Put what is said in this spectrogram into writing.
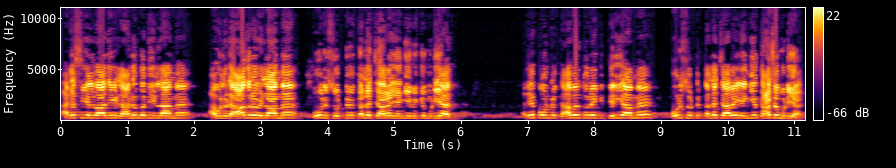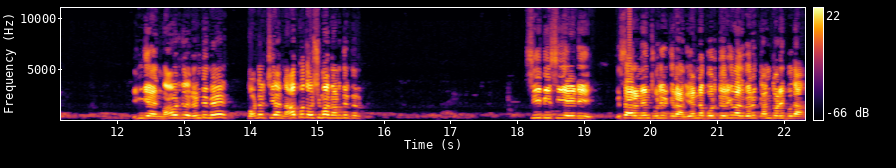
அரசியல்வாதிகள் அனுமதி இல்லாம அவங்களோட ஆதரவு இல்லாம ஒரு சொட்டு கள்ளச்சாரம் எங்கேயும் விற்க முடியாது. அதே போன்று காவல்துறைக்கு தெரியாம ஒரு சொட்டு கள்ளச்சாரை எங்கேயும் காய்ச்ச முடியாது. இங்க மாவட்டத்தில் ரெண்டுமே தொடர்ச்சியா நாற்பது வருஷமா நடந்துட்டு இருக்கு. சிபிசிஐடி விசாரணைன்னு சொல்லியிருக்கிறாங்க. என்ன பொறுத்த வரைக்கும் அது வெறும் கண் துடைப்பு தான்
